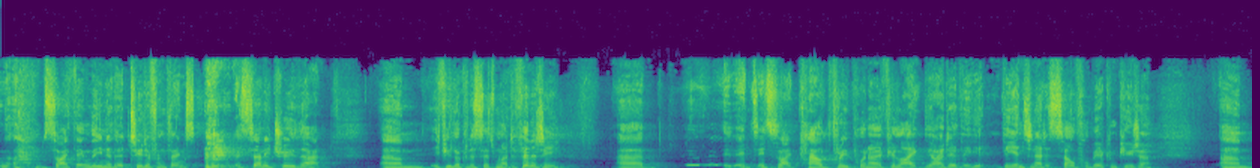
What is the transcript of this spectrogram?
So I think that, you know, there are two different things. it's certainly true that um, if you look at a system like Dfinity, uh, it, it's like cloud 3.0, if you like, the idea that the, the internet itself will be a computer. Um,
